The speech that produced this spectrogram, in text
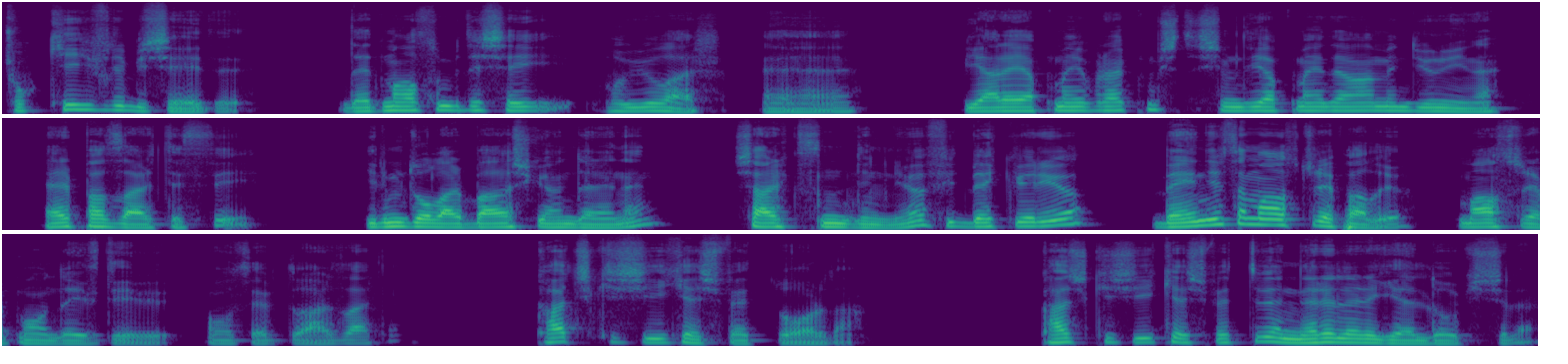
çok keyifli bir şeydi. deadmau5'un bir de şey huyu var. Eee, bir ara yapmayı bırakmıştı. Şimdi yapmaya devam ediyor yine. Her pazartesi $20 bağış gönderene şarkısını dinliyor, feedback veriyor. Beğenirse Mousetrap alıyor. Mousetrap Mondays diye bir konsepti var zaten. Kaç kişiyi keşfetti oradan? Kaç kişiyi keşfetti ve nerelere geldi o kişiler?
